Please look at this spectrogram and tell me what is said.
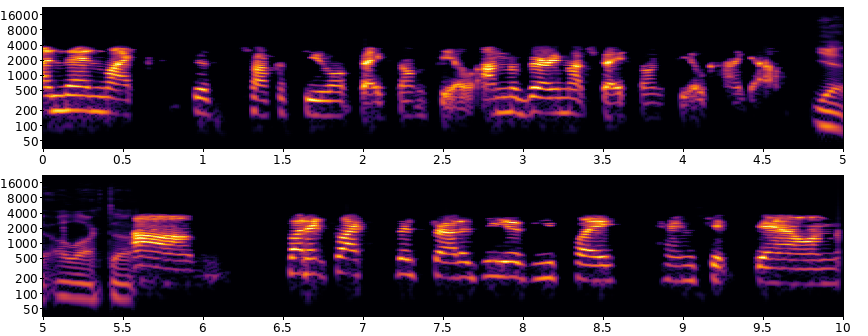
and then like just chuck a few based on feel. I'm a very much based on feel kind of gal. Yeah, I like that. Um, but it's like the strategy of you place 10 chips down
